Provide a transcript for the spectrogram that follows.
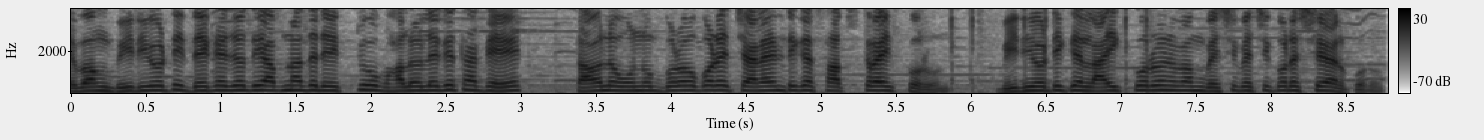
এবং ভিডিওটি দেখে যদি আপনাদের একটুও ভালো লেগে থাকে, তাহলে অনুগ্রহ করে চ্যানেলটিকে সাবস্ক্রাইব করুন। ভিডিওটিকে লাইক করুন এবং বেশি বেশি করে শেয়ার করুন।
